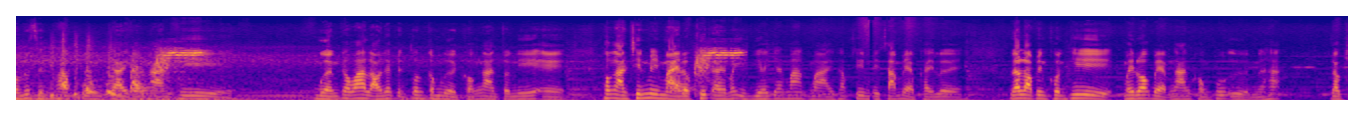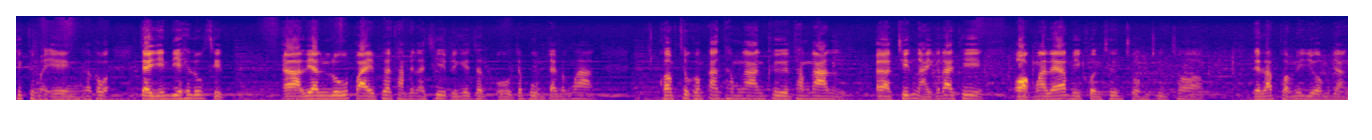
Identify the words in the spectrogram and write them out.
ความรู้สึกภาคภูมิใจกับงานที่เหมือนกับว่าเราได้เป็นต้นกำเนิดของงานตัวนี้เองเพราะงานชิ้นใหม่ๆเราคิดอะไรมาอีกเยอะแยะมากมายครับที่ไม่ซ้ำแบบใครเลย แล้วเราเป็นคนที่ไม่ลอกแบบงานของผู้อื่นนะฮะเราคิดขึ้นมาเองแล้วก็บอกแต่ยินดีให้ลูกศิษย์เรียนรู้ไปเพื่อทำเป็นอาชีพอย่างเงี้ยจะโอ้โหจะภูมิใจมากๆ ความสุขของการทำงานคือทำงานชิ้นไหนก็ได้ที่ออกมาแล้วมีคนชื่นชมชื่นชอบ ได้รับความนิยมอย่าง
